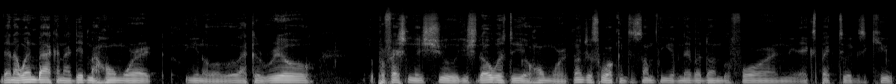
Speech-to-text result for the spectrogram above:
Then I went back and I did my homework. You know, like a real professional should. You should always do your homework. Don't just walk into something you've never done before and expect to execute.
